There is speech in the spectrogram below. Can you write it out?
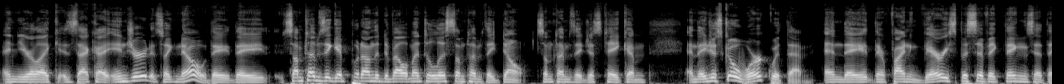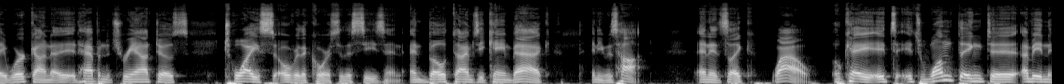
And you're like is that guy injured? It's like no they they sometimes they get put on the developmental list sometimes they don't. Sometimes they just take them and they just go work with them. And they they're finding very specific things that they work on. It happened to triantos twice over the course of the season and both times he came back and he was hot. And it's like wow okay it's it's one thing to i mean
